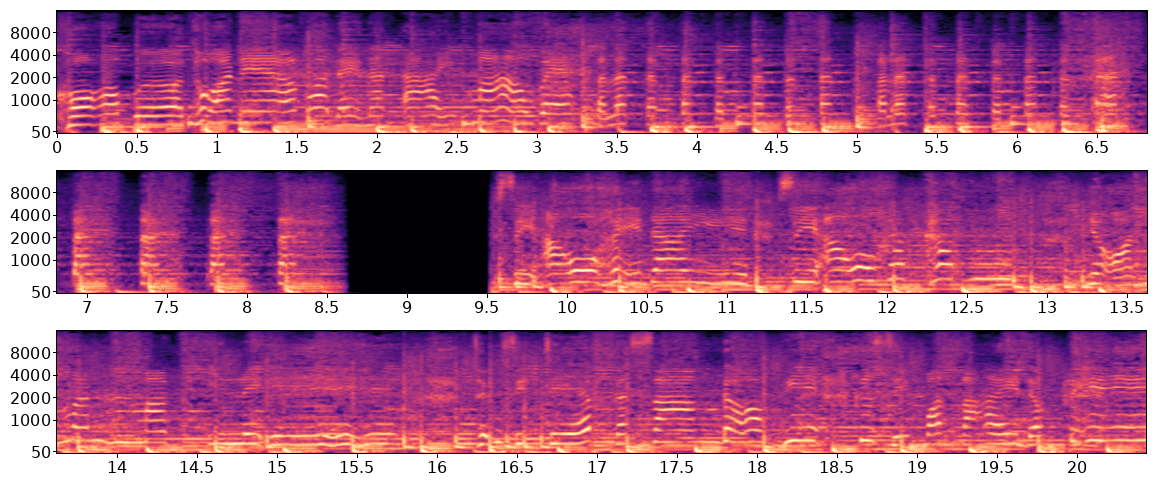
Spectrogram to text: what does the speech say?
ขอเบอร์โทรแน่พอได้นัดอายมาแวะตะละตะตะตะตะตะตะตะละตะตะตะตะตะตะตะตะตะตะสิเอาให้ได้สิเอาคักคักย้อนมันมักอีเลถึงสิเจ็บก็สร้างดอกพี่คือสิบ่ตายดอกตี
